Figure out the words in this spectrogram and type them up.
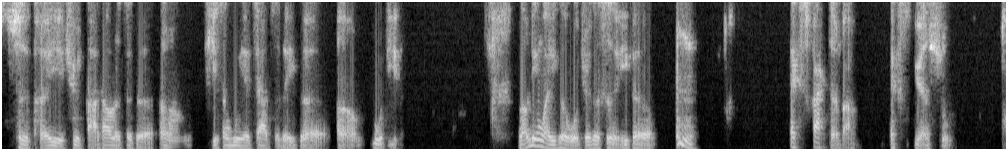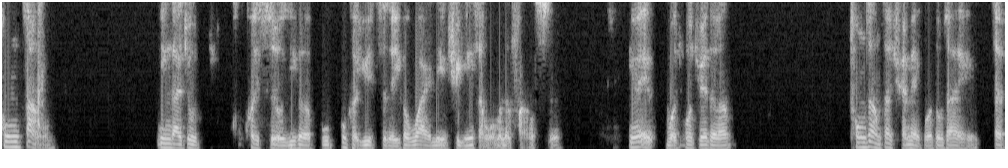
是可以去达到了这个嗯提升物业价值的一个呃目的。然后另外一个我觉得是一个 X factor 吧，X 元素，通胀应该就会是有一个不不可预知的一个外力去影响我们的房市，因为我我觉得。通胀在全美国都在在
